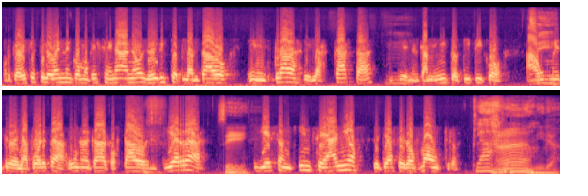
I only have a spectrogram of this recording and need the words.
porque a veces te lo venden como que es enano, lo he visto plantado en entradas de las casas, en el caminito típico a Mm. Sí. un metro de la puerta, uno de cada costado en tierra, Sí. y eso en 15 años se te hace dos monstruos. Claro. Ah, mira.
